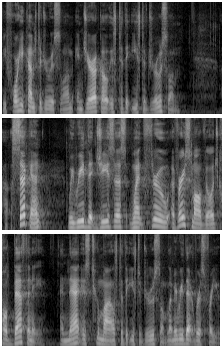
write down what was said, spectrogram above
before he comes to Jerusalem, and Jericho is to the east of Jerusalem. Uh, second, we read that Jesus went through a very small village called Bethany, and that is two miles to the east of Jerusalem. Let me read that verse for you.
